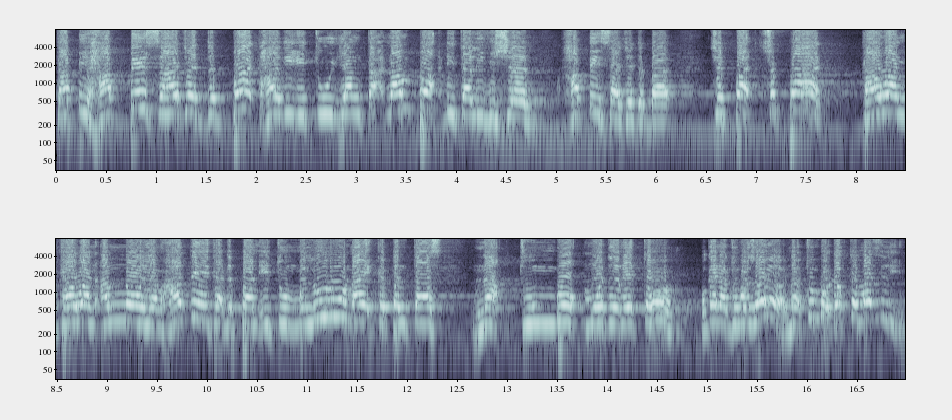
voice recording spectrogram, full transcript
tapi habis saja debat hari itu yang tak nampak di televisyen. Habis saja debat. Cepat-cepat kawan-kawan AMNO yang hadir kat depan itu meluru naik ke pentas nak tumbuk moderator. Bukan nak tumbuk saya, nak tumbuk Dr. Mazli.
